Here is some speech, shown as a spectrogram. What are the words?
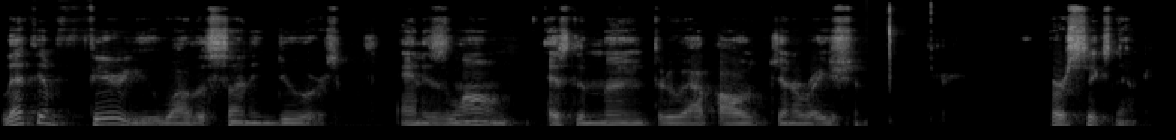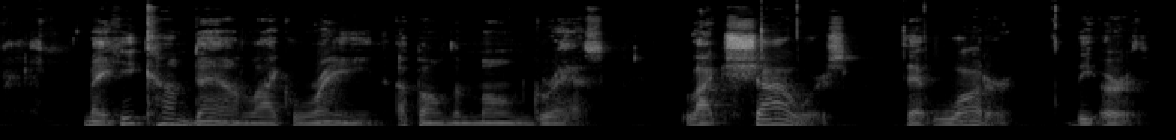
Let them fear you while the sun endures, and as long as the moon throughout all generations. Verse 6 now. May he come down like rain upon the mown grass, like showers that water the earth.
